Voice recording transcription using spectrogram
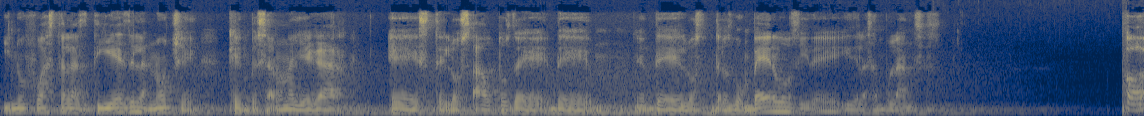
y no fue hasta las 10 de la noche que empezaron a llegar este, los autos de, de, los, de los bomberos y de, y de las ambulancias. Uh,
